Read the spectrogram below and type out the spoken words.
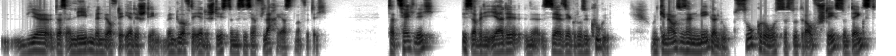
wir das erleben, wenn wir auf der Erde stehen. Wenn du auf der Erde stehst, dann ist es ja flach erstmal für dich. Tatsächlich ist aber die Erde eine sehr, sehr große Kugel. Und genauso ist ein Megaloop so groß, dass du drauf stehst und denkst,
